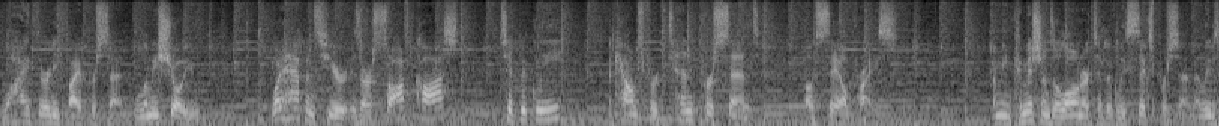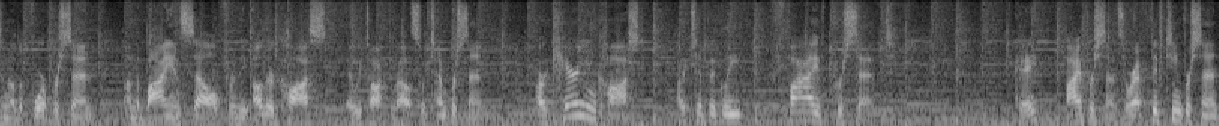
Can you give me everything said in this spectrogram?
Why 35%? Well, let me show you. What happens here is our soft cost typically accounts for 10% of sale price. I mean, commissions alone are typically 6%. That leaves another 4% on the buy and sell for the other costs that we talked about, so 10%. Our carrying costs are typically 5% okay? 5%. So we're at 15%,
